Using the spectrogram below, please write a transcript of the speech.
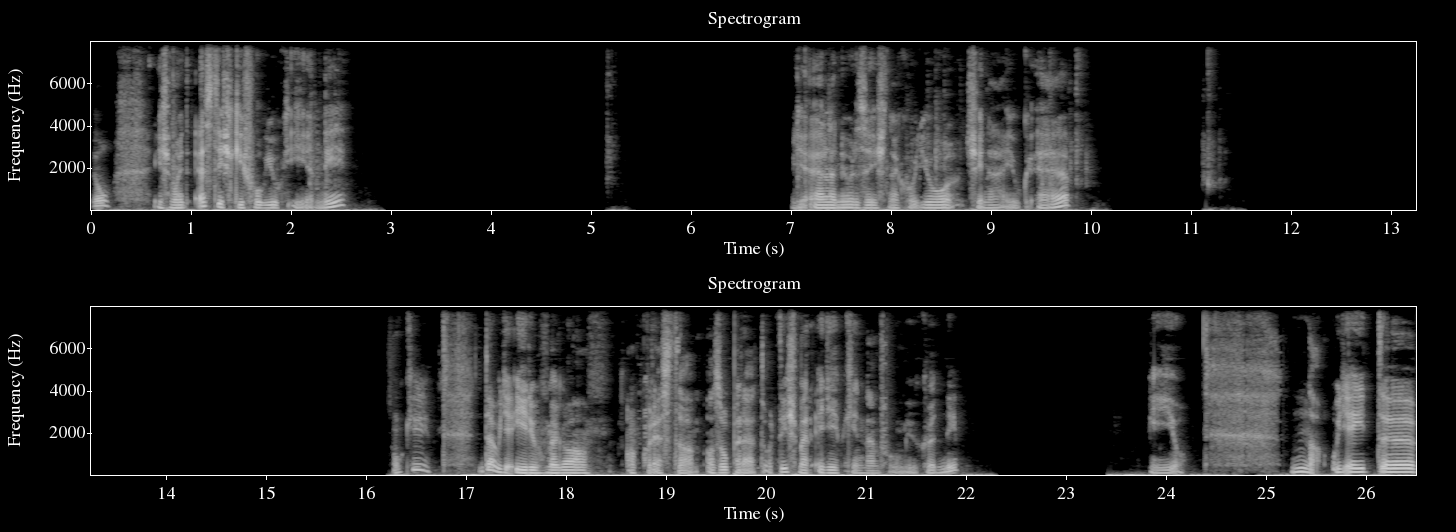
Jó? És majd ezt is ki fogjuk írni. Ugye ellenőrzésnek, hogy jól csináljuk-e. Oké, okay. de ugye írjuk meg a, akkor ezt a, az operátort is, mert egyébként nem fog működni. Jó. Na, ugye itt uh,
